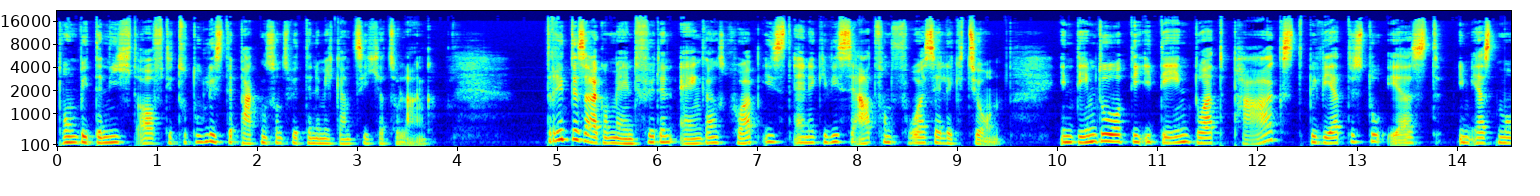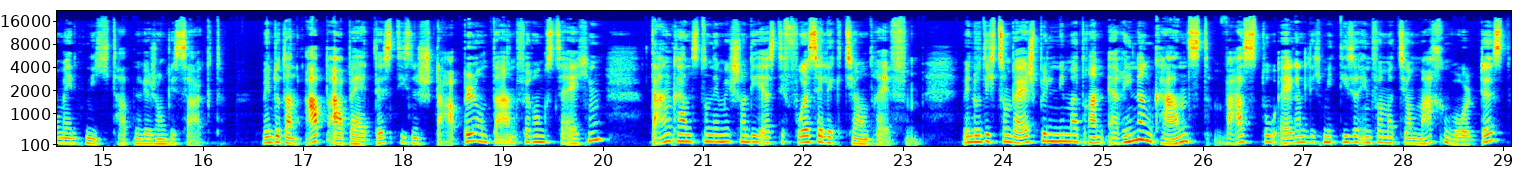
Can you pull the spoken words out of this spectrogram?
Drum bitte nicht auf die To-Do-Liste packen, sonst wird die nämlich ganz sicher zu lang. Drittes Argument für den Eingangskorb ist eine gewisse Art von Vorselektion. Indem du die Ideen dort parkst, bewertest du erst im ersten Moment nicht, hatten wir schon gesagt. Wenn du dann abarbeitest, diesen Stapel unter Anführungszeichen, dann kannst du nämlich schon die erste Vorselektion treffen. Wenn du dich zum Beispiel nicht mehr dran erinnern kannst, was du eigentlich mit dieser Information machen wolltest,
